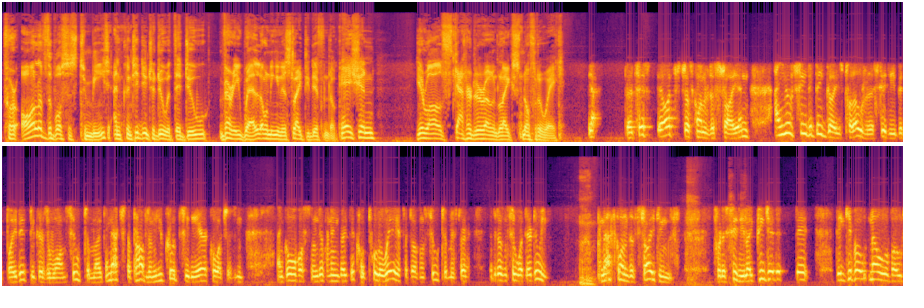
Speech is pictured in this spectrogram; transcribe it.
for all of the buses to meet and continue to do what they do very well, only in a slightly different location, you're all scattered around like snuff at a wake. That's it. it's just oh, going to destroy. And, and you'll see the big guys pull out of the city bit by bit because it won't suit them. Like, and that's the problem. You could see the air coaches and, and go buses and different things. Like, they could pull away if it doesn't suit them, if, if it doesn't suit what they're doing. Um. And that's going to destroy things for the city. Like PJ, they, they, they give out now about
